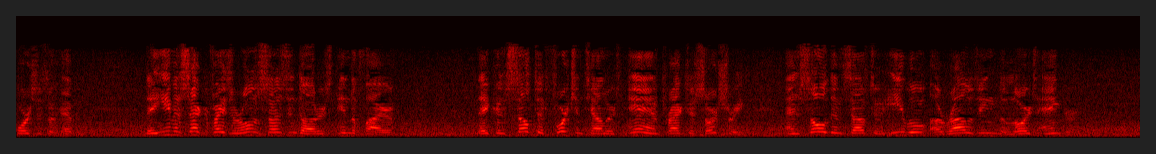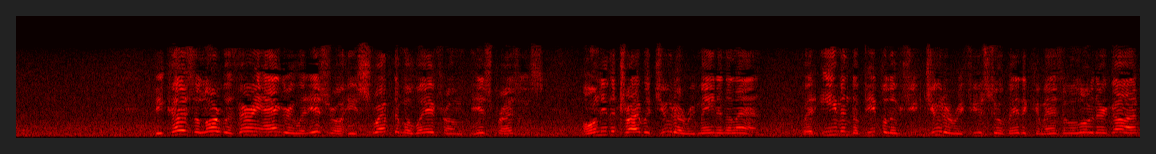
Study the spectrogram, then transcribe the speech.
forces of heaven. They even sacrificed their own sons and daughters in the fire. They consulted fortune tellers and practiced sorcery and sold themselves to evil, arousing the Lord's anger. Because the Lord was very angry with Israel, he swept them away from his presence. Only the tribe of Judah remained in the land. But even the people of Judah refused to obey the commands of the Lord their God,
